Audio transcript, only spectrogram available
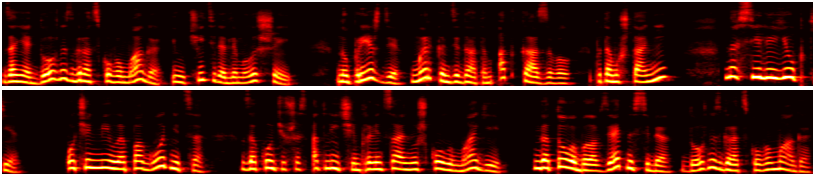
занять должность городского мага и учителя для малышей. Но прежде мэр кандидатам отказывал, потому что они носили юбки. Очень милая погодница, закончившая с отличием провинциальную школу магии, готова была взять на себя должность городского мага.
